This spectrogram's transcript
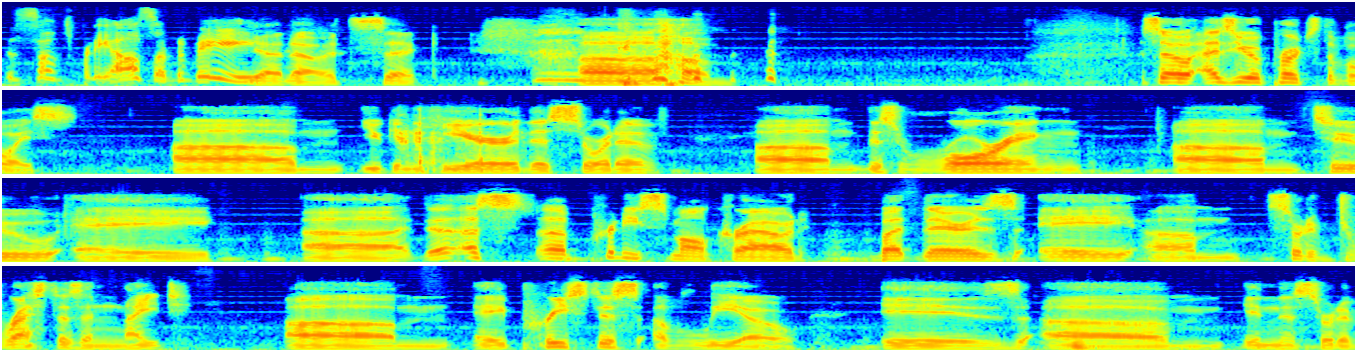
That sounds pretty awesome to me. yeah, no, it's sick. Um, so as you approach the voice, um, you can hear this sort of um, this roaring um, to a, uh, a s- a pretty small crowd, but there's a um, sort of dressed as a knight, um, a priestess of Leo is um, in this sort of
